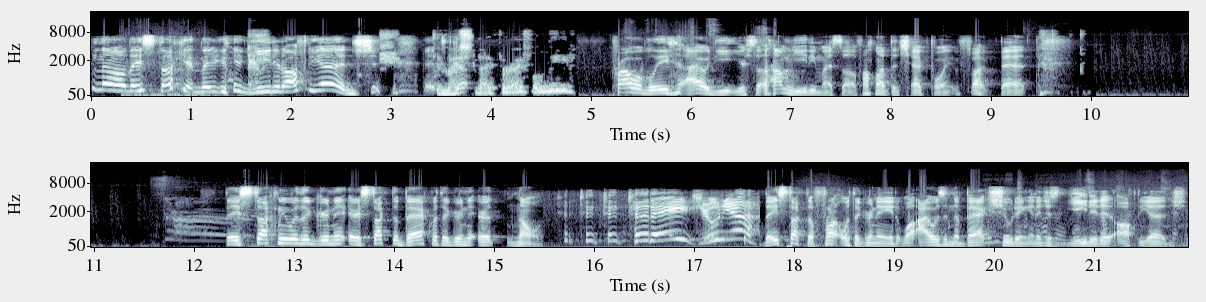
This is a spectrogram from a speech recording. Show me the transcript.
No, they stuck it and they yeeted off the edge. It's Did my sniper rifle leave? Probably. I would yeet yourself. I'm yeeting myself. I'm at the checkpoint. Fuck that. They stuck me with a grenade, or stuck the back with a grenade, or no. Today, Junior! They stuck the front with a grenade while I was in the back shooting and it just yeeted it off the edge.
